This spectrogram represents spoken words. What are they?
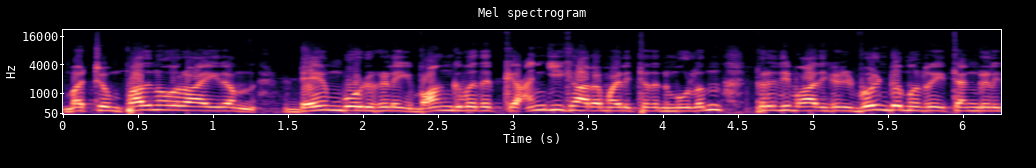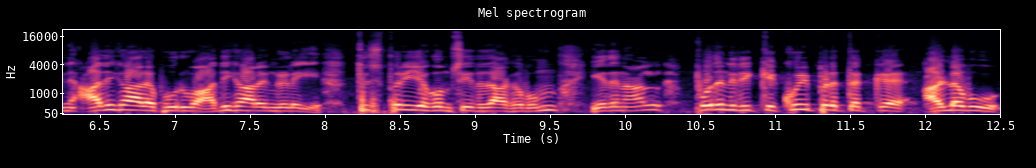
மற்றும் பதினோராயிரம் டேம் போர்டுகளை வாங்குவதற்கு அங்கீகாரம் அளித்ததன் மூலம் பிரதிவாதிகள் வேண்டுமென்றே தங்களின் அதிகாரபூர்வ அதிகாரங்களை துஷ்பிரயோகம் செய்ததாகவும் இதனால் பொதுநிதிக்கு குறிப்பிடத்தக்க அளவு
